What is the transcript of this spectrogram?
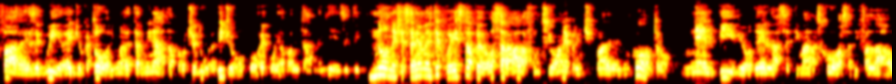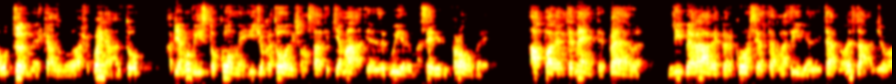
far eseguire ai giocatori una determinata procedura di gioco e poi a valutarne gli esiti. Non necessariamente questa però sarà la funzione principale dell'incontro. Nel video della settimana scorsa di Fallout, nel caso ve lo lascio qua in alto, abbiamo visto come i giocatori sono stati chiamati a eseguire una serie di prove apparentemente per liberare percorsi alternativi all'interno del dungeon,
